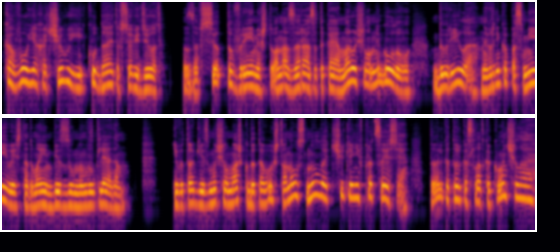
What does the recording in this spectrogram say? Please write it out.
кого я хочу и куда это все ведет. За все то время, что она, зараза такая, морочила мне голову, дурила, наверняка посмеиваясь над моим безумным взглядом. И в итоге измучил Машку до того, что она уснула чуть ли не в процессе. Только-только сладко кончила,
